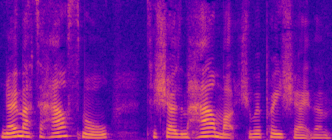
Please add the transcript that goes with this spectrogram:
no matter how small, to show them how much you appreciate them.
